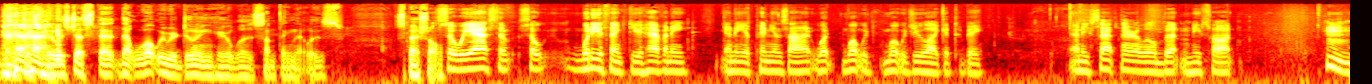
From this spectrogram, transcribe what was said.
It, just, it was just that, that what we were doing here was something that was special. so we asked him so what do you think do you have any any opinions on it what what would what would you like it to be and he sat there a little bit and he thought hmm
